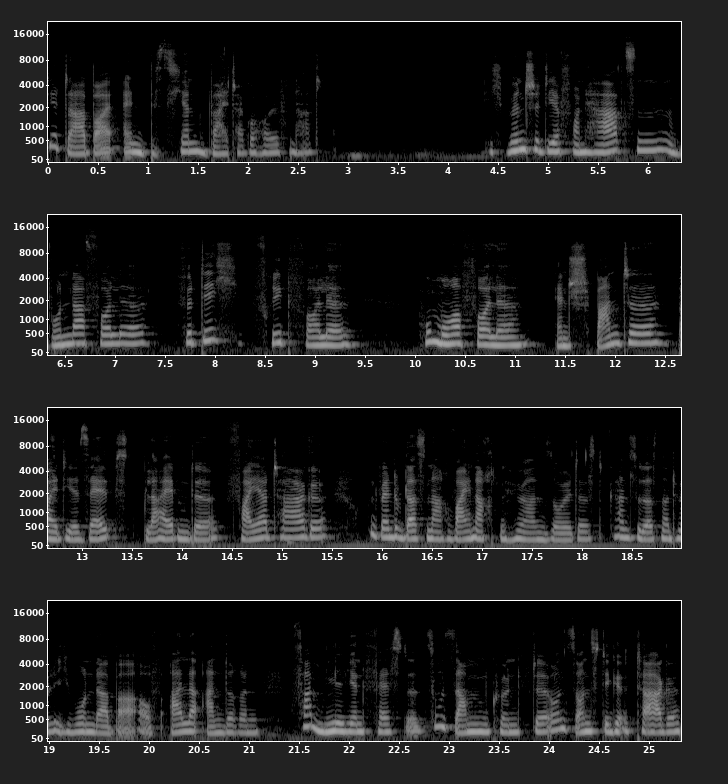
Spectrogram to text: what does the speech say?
dir dabei ein bisschen weitergeholfen hat. Ich wünsche dir von Herzen wundervolle, für dich friedvolle, humorvolle, entspannte, bei dir selbst bleibende Feiertage. Und wenn du das nach Weihnachten hören solltest, kannst du das natürlich wunderbar auf alle anderen Familienfeste, Zusammenkünfte und sonstige Tage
